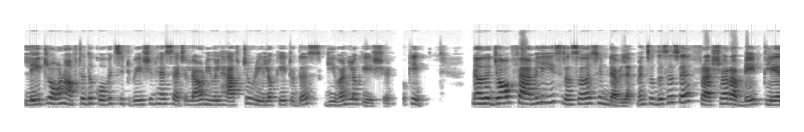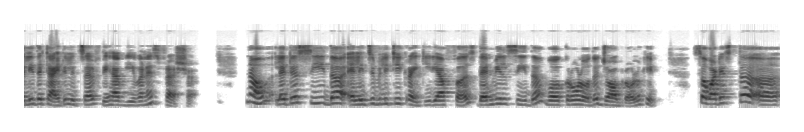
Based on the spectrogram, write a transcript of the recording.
later on, after the COVID situation has settled down, you will have to relocate to this given location. Okay. Now the job family is research and development. So this is a fresher update. Clearly the title itself they have given is fresher. Now let us see the eligibility criteria first. Then we'll see the work role or the job role. Okay. So what is the uh,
